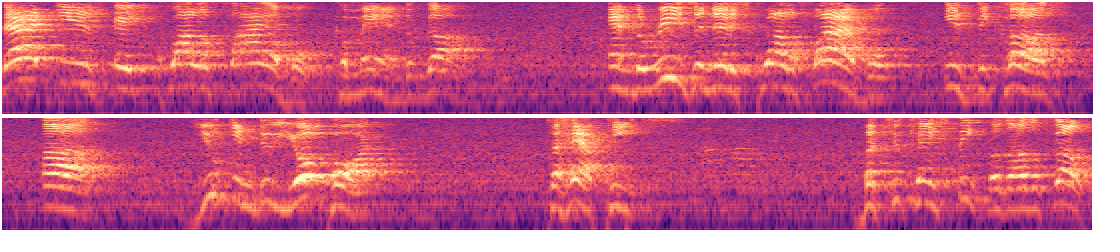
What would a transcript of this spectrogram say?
That is a qualifiable command of God. And the reason that it's qualifiable is because uh, you can do your part to have peace, but you can't speak for the other fellow.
